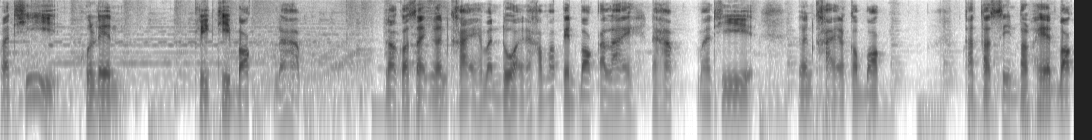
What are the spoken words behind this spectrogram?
มาที่ผู้เล่นคลิกที่บล็อกนะครับเราก็ใส่เงื่อนไขให้มันด้วยนะครับ ว่าเป็นบล็อกอะไรนะครับ มาที่เงื่อนไขแล้วก็บล็อก การตัดสินประเภทบล็อก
